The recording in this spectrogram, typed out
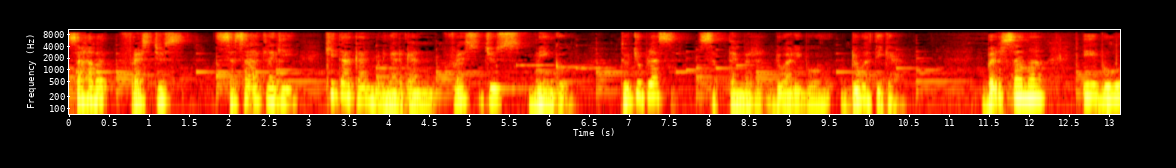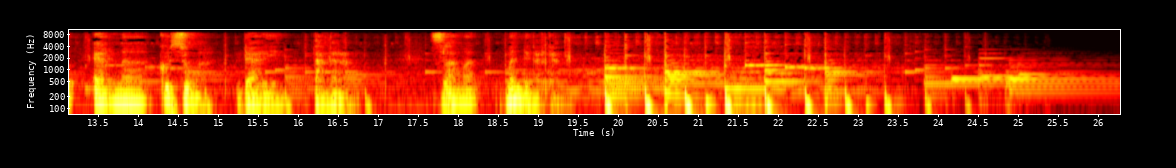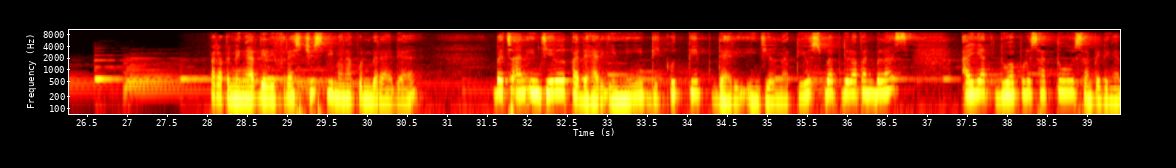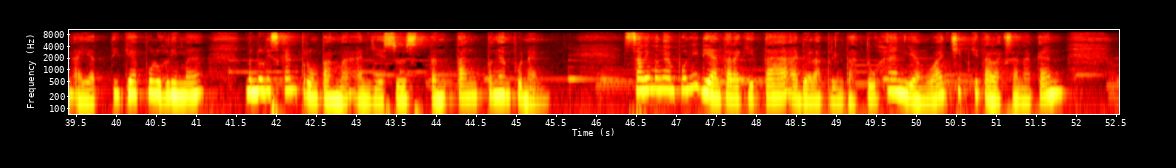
Sahabat Fresh Juice, sesaat lagi kita akan mendengarkan Fresh Juice Minggu 17 September 2023 bersama Ibu Erna Kusuma dari Tangerang. Selamat mendengarkan. Para pendengar dari Fresh Juice di mana pun berada, bacaan Injil pada hari ini dikutip dari Injil Matius bab 18 ayat 21 sampai dengan ayat 35 menuliskan perumpamaan Yesus tentang pengampunan. Saling mengampuni di antara kita adalah perintah Tuhan yang wajib kita laksanakan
